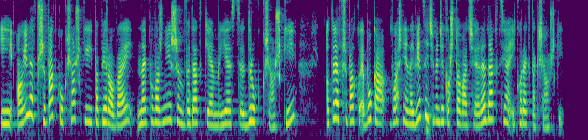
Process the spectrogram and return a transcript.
I o ile w przypadku książki papierowej najpoważniejszym wydatkiem jest druk książki, o tyle w przypadku e-booka właśnie najwięcej Ci będzie kosztować redakcja i korekta książki.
